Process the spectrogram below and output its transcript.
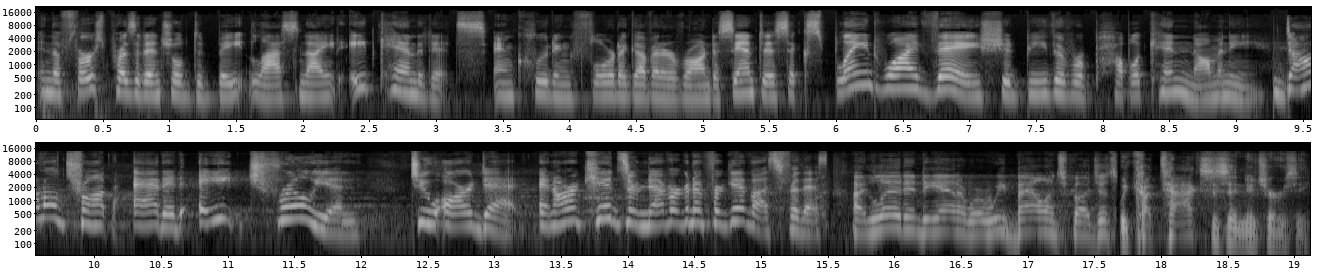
In the first presidential debate last night, eight candidates, including Florida Governor Ron DeSantis, explained why they should be the Republican nominee. Donald Trump added 8 trillion to our debt. And our kids are never going to forgive us for this. I led Indiana where we balanced budgets. We cut taxes in New Jersey.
